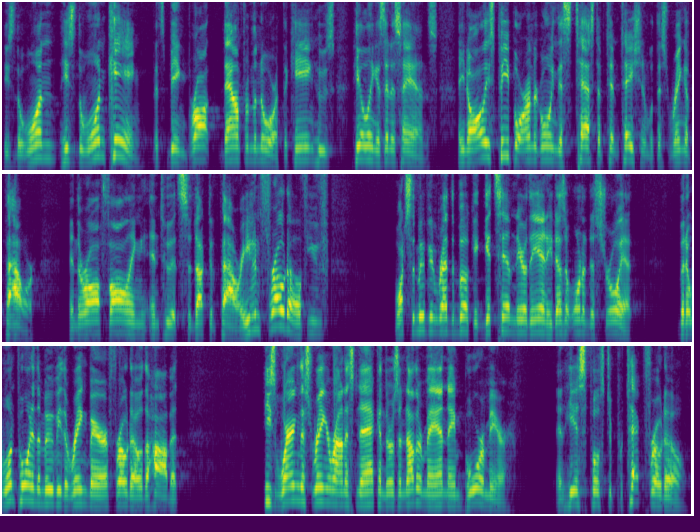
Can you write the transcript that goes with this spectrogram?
He's the one, he's the one king that's being brought down from the north, the king whose healing is in his hands. And, you know, all these people are undergoing this test of temptation with this ring of power, and they're all falling into its seductive power. Even Frodo, if you've watched the movie and read the book, it gets him near the end. He doesn't want to destroy it. But at one point in the movie, the ring bearer, Frodo, the hobbit, he's wearing this ring around his neck, and there's another man named Boromir, and he is supposed to protect Frodo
